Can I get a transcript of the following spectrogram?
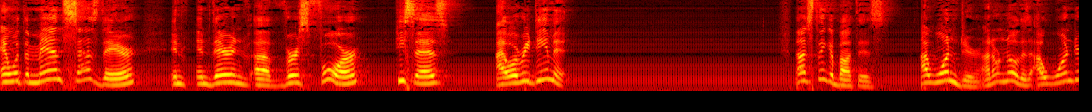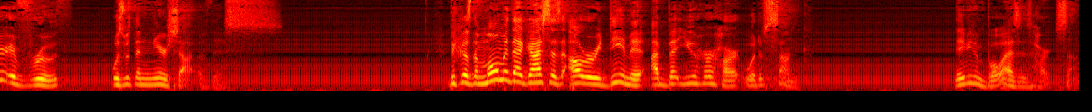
And what the man says there, in, in there in uh, verse 4, he says, I will redeem it. Now let's think about this. I wonder, I don't know this, I wonder if Ruth was within earshot of. Because the moment that guy says, I'll redeem it, I bet you her heart would have sunk. Maybe even Boaz's heart sunk.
